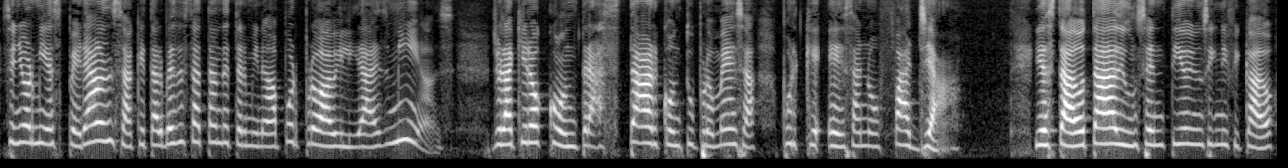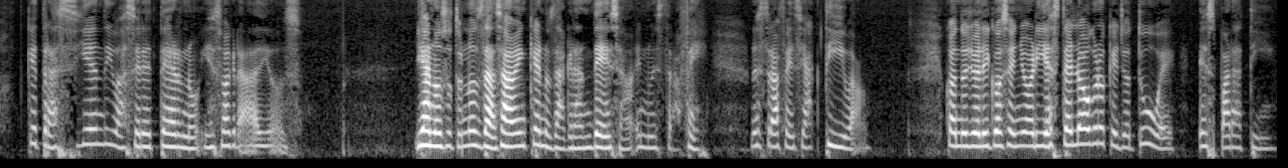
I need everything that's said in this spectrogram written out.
Señor, mi esperanza, que tal vez está tan determinada por probabilidades mías, yo la quiero contrastar con tu promesa porque esa no falla. Y está dotada de un sentido y un significado que trasciende y va a ser eterno. Y eso agrada a Dios. Y a nosotros nos da, saben que nos da grandeza en nuestra fe. Nuestra fe se activa. Cuando yo le digo, Señor, y este logro que yo tuve es para ti.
